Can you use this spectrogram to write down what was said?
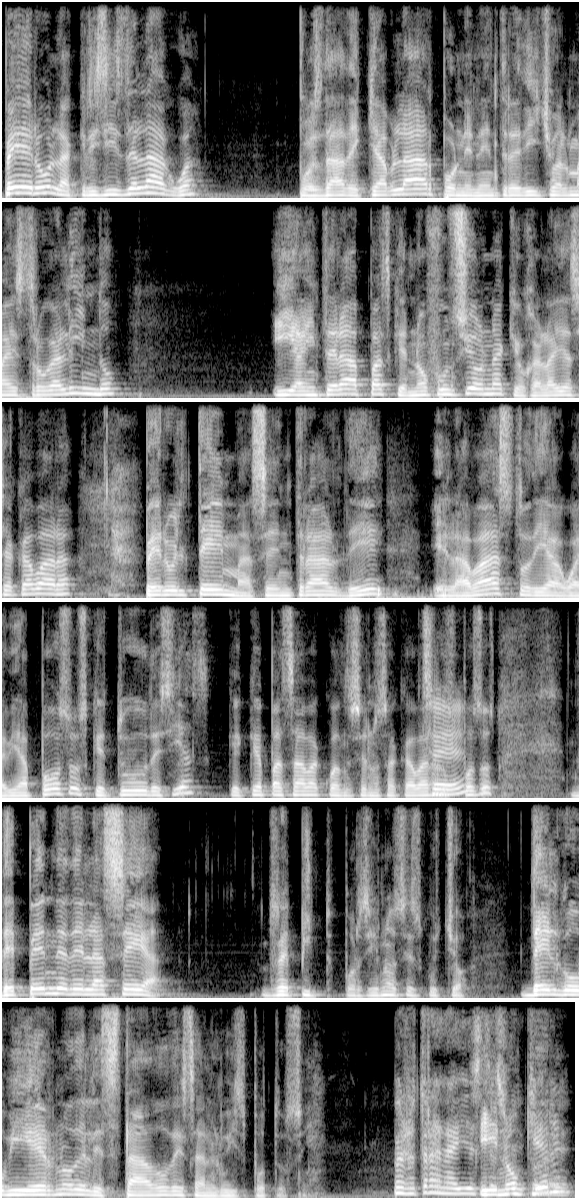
pero la crisis del agua, pues da de qué hablar, ponen entredicho al maestro Galindo y a Interapas que no funciona, que ojalá ya se acabara, pero el tema central de el abasto de agua, había pozos que tú decías, que qué pasaba cuando se nos acabaron los pozos, depende de la CEA, repito, por si no se escuchó, del gobierno del estado de San Luis Potosí. Pero traen ahí este Y no quieren.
